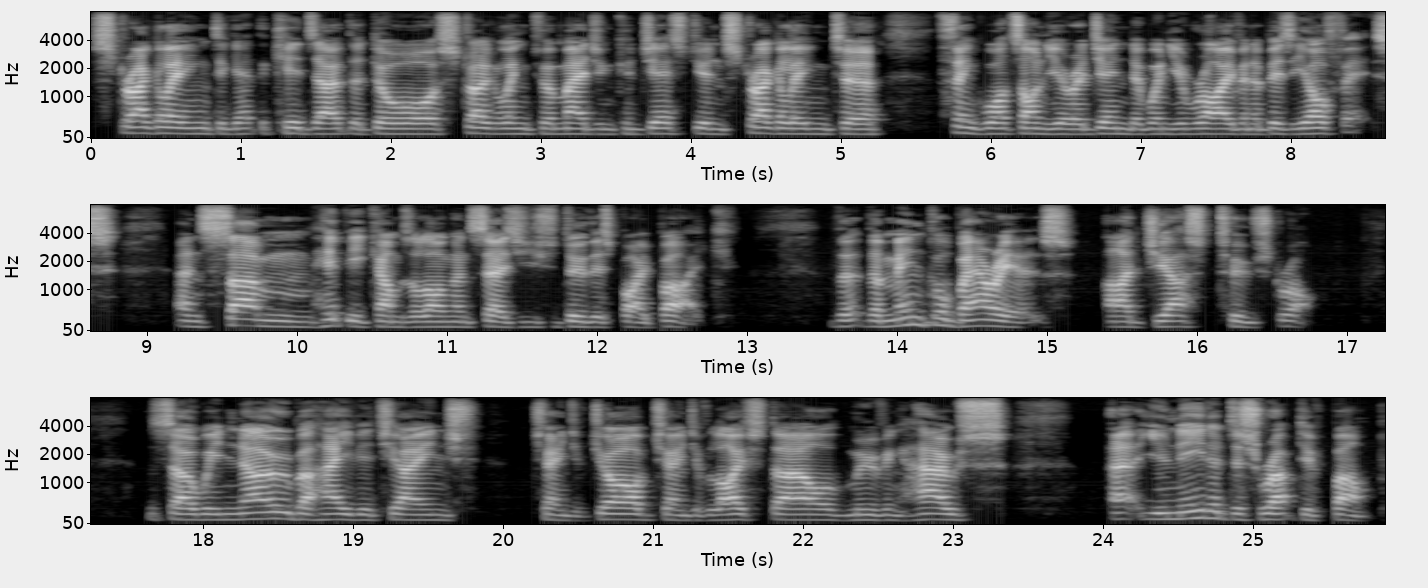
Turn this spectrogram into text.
struggling to get the kids out the door, struggling to imagine congestion, struggling to think what's on your agenda when you arrive in a busy office, and some hippie comes along and says you should do this by bike, the, the mental barriers are just too strong. So we know behavior change, change of job, change of lifestyle, moving house. Uh, you need a disruptive bump.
